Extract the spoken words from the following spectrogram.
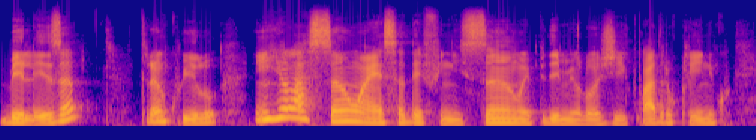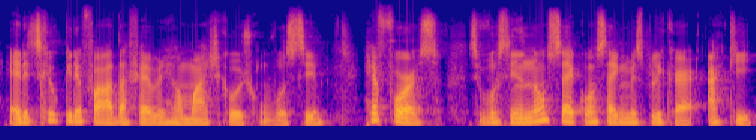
Beleza? Tranquilo. Em relação a essa definição, epidemiologia e quadro clínico, era isso que eu queria falar da febre reumática hoje com você. Reforço, se você não segue, consegue me explicar aqui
